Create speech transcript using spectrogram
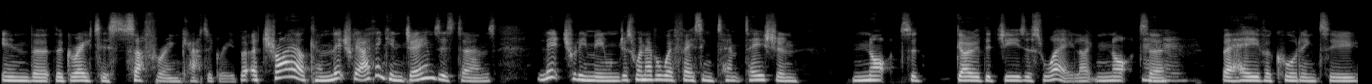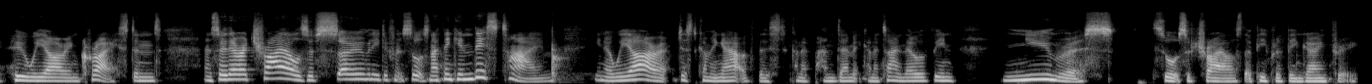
in the the greatest suffering category. But a trial can literally, I think, in James's terms, literally mean just whenever we're facing temptation, not to go the Jesus way, like not to mm-hmm. behave according to who we are in Christ, and and so there are trials of so many different sorts. And I think in this time, you know, we are just coming out of this kind of pandemic kind of time. There have been numerous sorts of trials that people have been going through.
